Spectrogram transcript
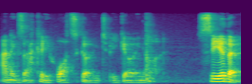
and exactly what's going to be going on. See you there.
